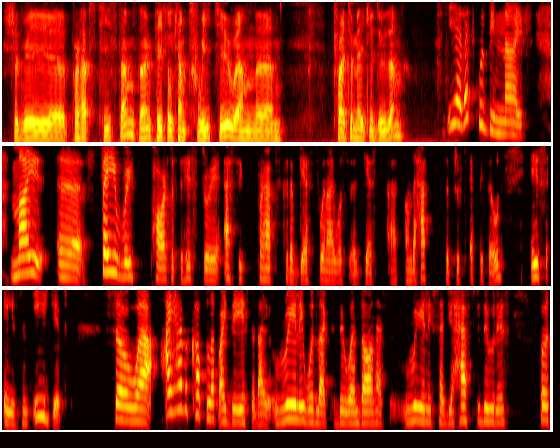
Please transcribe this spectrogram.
Should we uh, perhaps tease them? Then people can tweet you and um, try to make you do them. Yeah, that would be nice. My uh, favorite part of the history, as you perhaps could have guessed when I was a guest at, on the Hatshepsut episode, is ancient Egypt. So uh, I have a couple of ideas that I really would like to do, and Don has really said you have to do this. But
